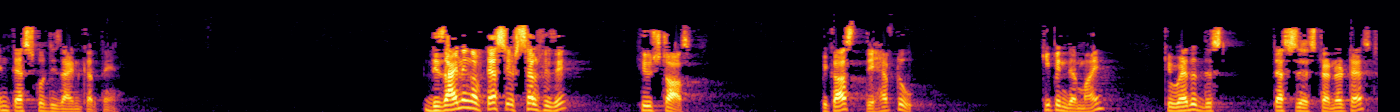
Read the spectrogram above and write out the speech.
ان ٹیسٹ کو ڈیزائن کرتے ہیں designing of test itself is a huge task because they have to keep in their mind کہ whether this test is a standard test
